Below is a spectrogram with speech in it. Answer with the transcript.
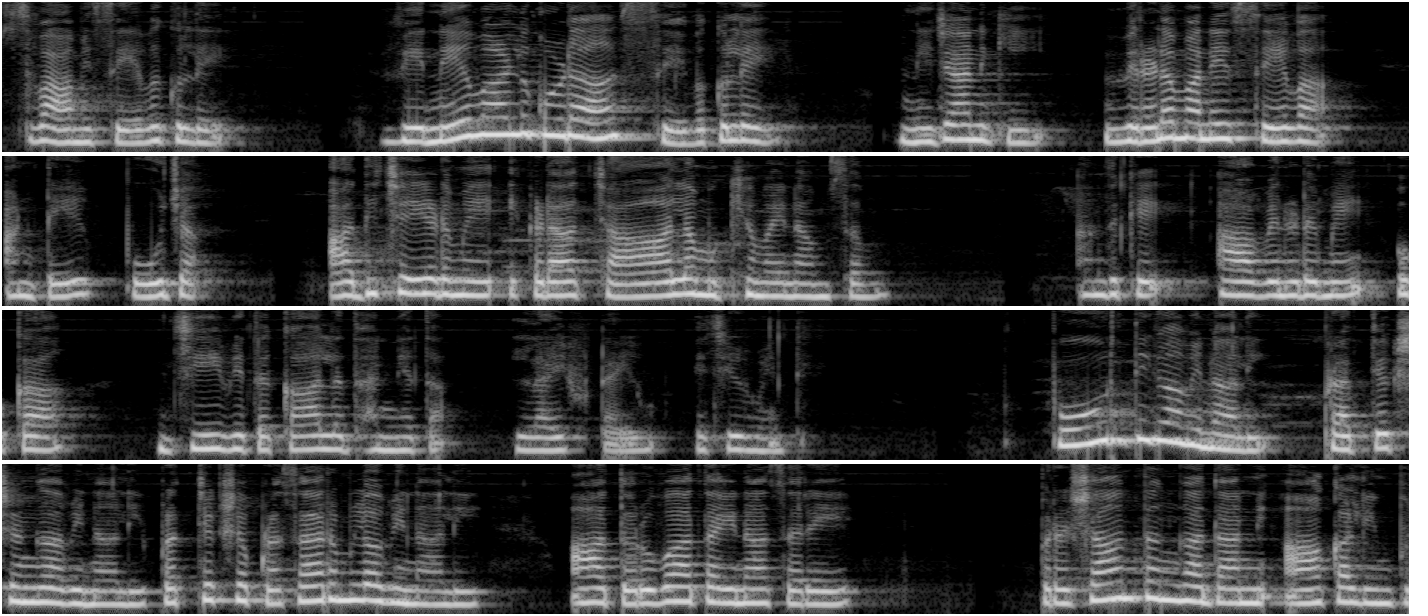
స్వామి సేవకులే. వినేవాళ్ళు కూడా సేవకులే. నిజానికి వినడం అనే సేవ అంటే పూజ. అది చేయడమే ఇక్కడ చాలా ముఖ్యమైన అంశం. అందుకే ఆ వినడమే ఒక జీవితకాల ధన్యత లైఫ్ టైం అచీవ్మెంట్. పూర్తిగా వినాలి ప్రత్యక్షంగా వినాలి ప్రత్యక్ష ప్రసారంలో వినాలి. ఆ తరువాత అయినా సరే ప్రశాంతంగా దాన్ని ఆకలింపు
